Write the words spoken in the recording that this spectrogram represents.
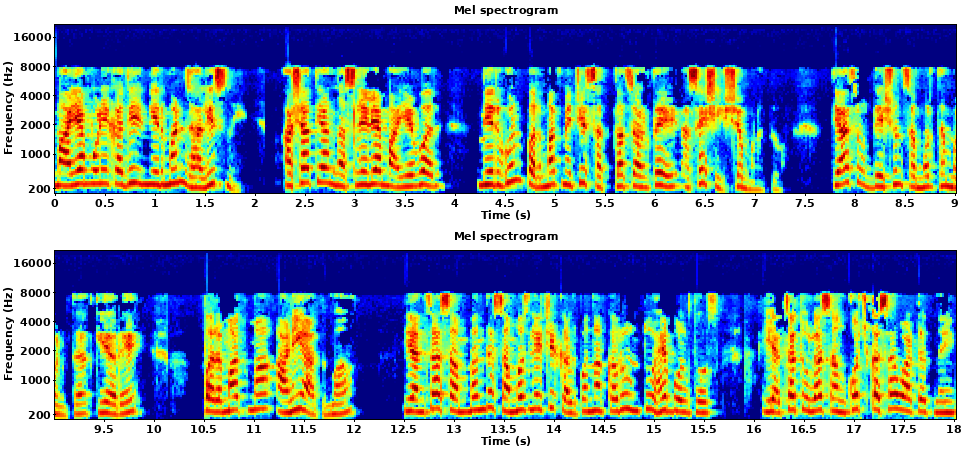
मायामुळे कधी निर्माण झालीच नाही. अशा त्या नसलेल्या मायेवर निर्गुण परमात्म्याची सत्ता चालते असे शिष्य म्हणतो. त्याच उद्देशून समर्थ म्हणतात की अरे परमात्मा आणि आत्मा यांचा संबंध समजल्याची कल्पना करून तू हे बोलतोस. याचा तुला संकोच कसा वाटत नाही?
